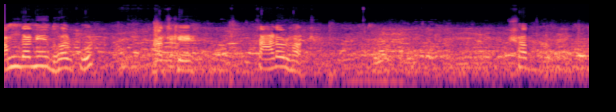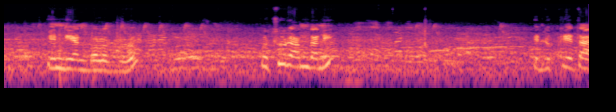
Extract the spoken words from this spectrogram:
আমদানি ভরপুর আজকে কারোর হাট। সব ইন্ডিয়ান বলদগুলো। প্রচুর আমদানি। কিন্তু ক্রেতা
